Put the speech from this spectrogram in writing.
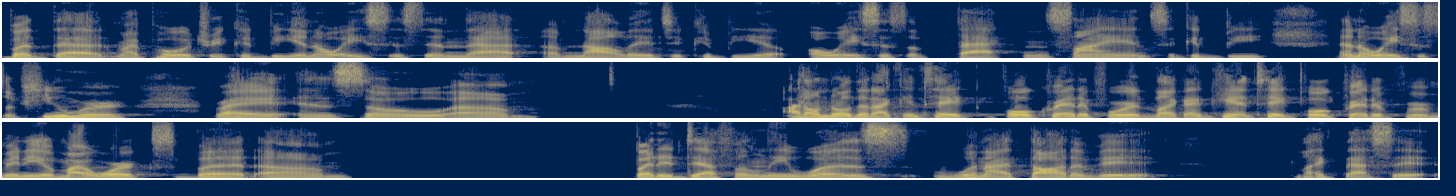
but that my poetry could be an oasis in that of knowledge. It could be an oasis of fact and science. It could be an oasis of humor, right? And so, um, I don't know that I can take full credit for it. Like I can't take full credit for many of my works, but um, but it definitely was when I thought of it, like that's it.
